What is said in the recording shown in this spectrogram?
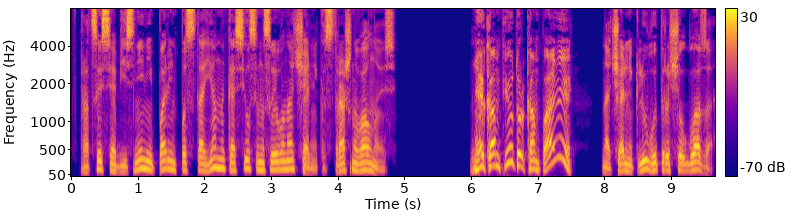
В процессе объяснений парень постоянно косился на своего начальника, страшно волнуясь. «Не компьютер компании?» Начальник Лю вытаращил глаза.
